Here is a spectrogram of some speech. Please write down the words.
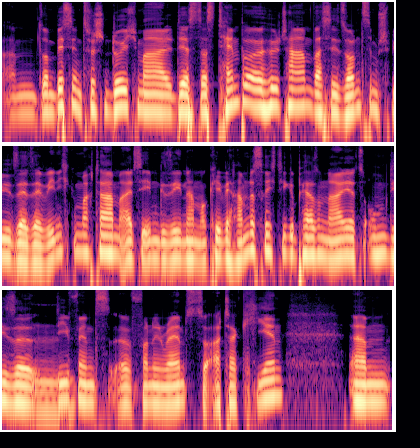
ähm, so ein bisschen zwischendurch mal das, das Tempo erhöht haben, was sie sonst im Spiel sehr, sehr wenig gemacht haben, als sie eben gesehen haben, okay, wir haben das richtige Personal jetzt, um diese mhm. Defense äh, von den Rams zu attackieren. Ähm,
